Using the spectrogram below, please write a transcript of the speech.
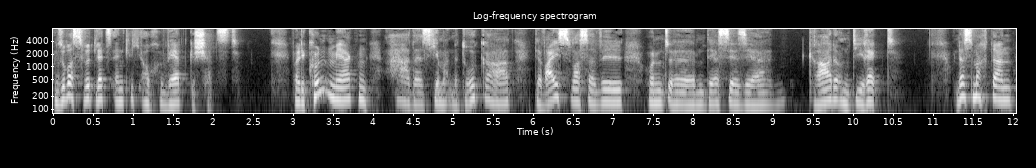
Und sowas wird letztendlich auch wertgeschätzt. Weil die Kunden merken, ah, da ist jemand mit Rückgrat, der weiß, was er will und äh, der ist sehr, sehr gerade und direkt. Und das macht dann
